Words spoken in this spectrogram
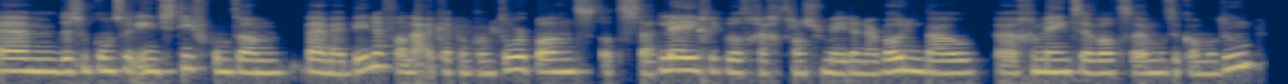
Um, dus dan komt zo'n initiatief komt dan bij mij binnen van, nou, ik heb een kantoorpand, dat staat leeg, ik wil het graag transformeren naar woningbouw. Uh, gemeente, wat uh, moet ik allemaal doen?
